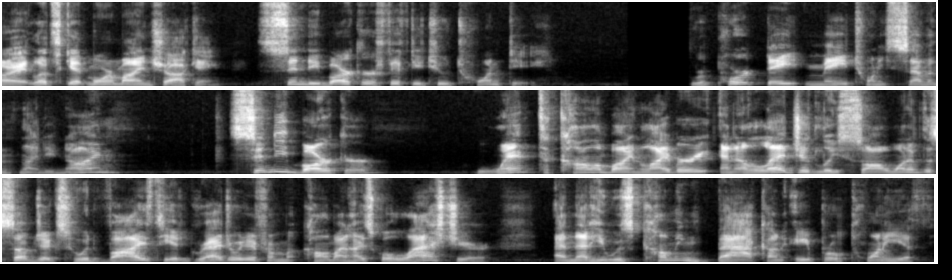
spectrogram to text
right, let's get more mind shocking. Cindy Barker, 5220. Report date May 27th, 99. Cindy Barker went to Columbine Library and allegedly saw one of the subjects who advised he had graduated from Columbine High School last year and that he was coming back on April 20th,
